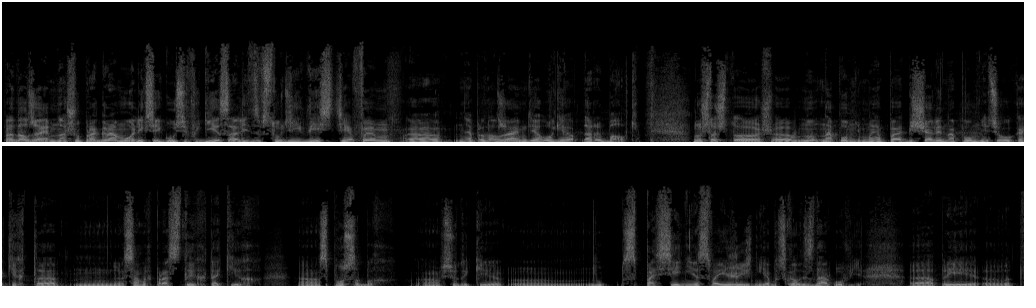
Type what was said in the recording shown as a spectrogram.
Продолжаем нашу программу. Алексей Гусев и Гия Саралидзе в студии Вести ФМ. Э, продолжаем диалоги о рыбалке. Ну что ж, э, э, ну, напомним, мы пообещали напомнить о каких-то самых простых таких способах все-таки э, ну, спасение своей жизни, я бы сказал, и здоровья. Э, при, вот,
